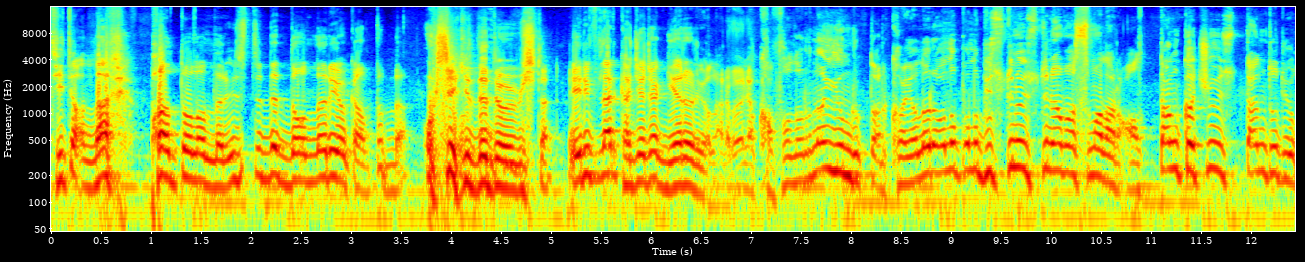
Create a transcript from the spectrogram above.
Titanlar pantolonları üstünde donları yok altında. O şekilde dövmüşler. Herifler kaçacak yer arıyorlar. Böyle kafalarına yumruklar, kayaları alıp alıp üstüne üstüne basmalar. Alttan kaçıyor, üstten tutuyor.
